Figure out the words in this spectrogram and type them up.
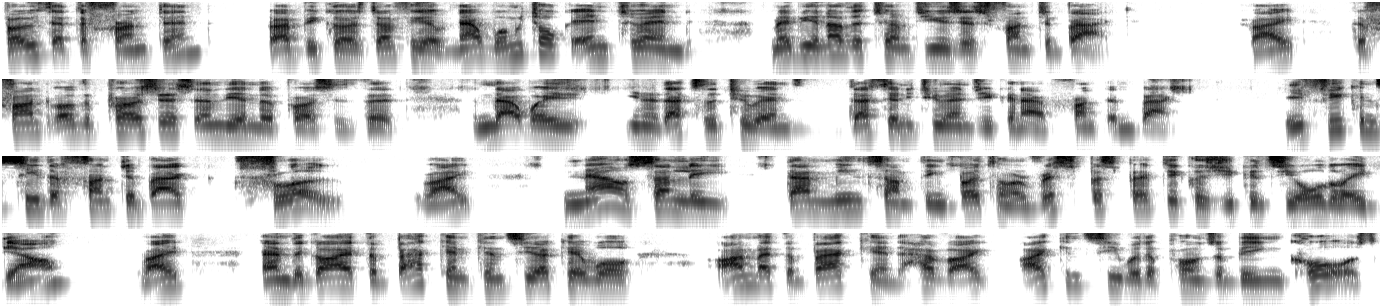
both at the front end, right? Because don't forget now when we talk end to end, maybe another term to use is front to back, right? The front of the process and the end of the process. That and that way, you know, that's the two ends. That's the only two ends you can have, front and back. If you can see the front to back flow, right? Now suddenly that means something both from a risk perspective because you can see all the way down, right? And the guy at the back end can see, okay, well, I'm at the back end. Have I? I can see where the problems are being caused.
